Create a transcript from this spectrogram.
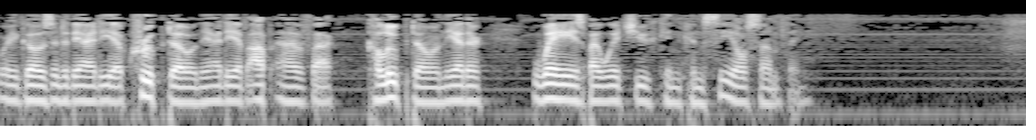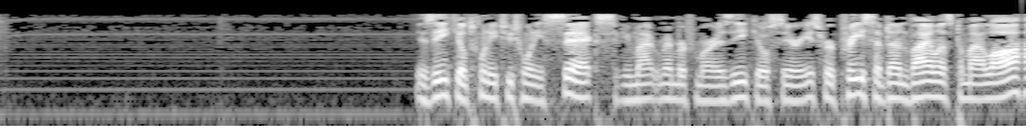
where he goes into the idea of crypto and the idea of, of uh, and the other ways by which you can conceal something. Ezekiel 22:26, if you might remember from our Ezekiel series, her priests have done violence to my law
